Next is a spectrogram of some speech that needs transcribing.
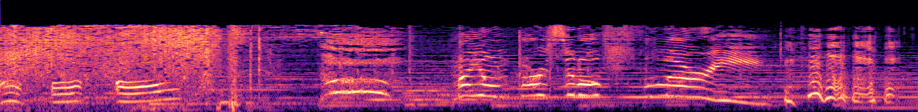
Oh, oh, oh! My own personal flurry!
